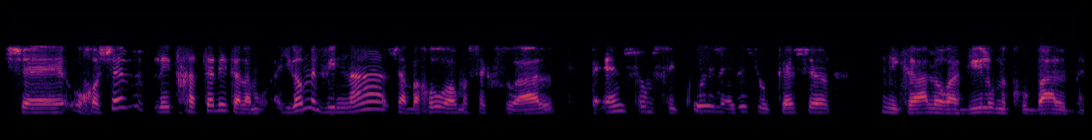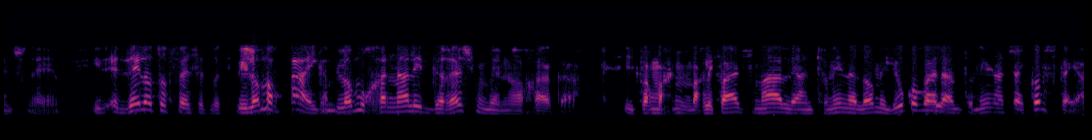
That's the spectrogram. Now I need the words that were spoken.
שהוא חושב להתחתן איתה, היא לא מבינה שהבחור הוא הומוסקסואל, ואין שום סיכוי לאיזשהו קשר, נקרא לו רגיל ומקובל בין שניהם. את זה היא לא תופסת, והיא לא מרפה, היא גם לא מוכנה להתגרש ממנו אחר כך. היא כבר מחליפה את שמה לאנטונינה לא מיליוקובה, לאנטונינה צ'ייקובסקיה.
